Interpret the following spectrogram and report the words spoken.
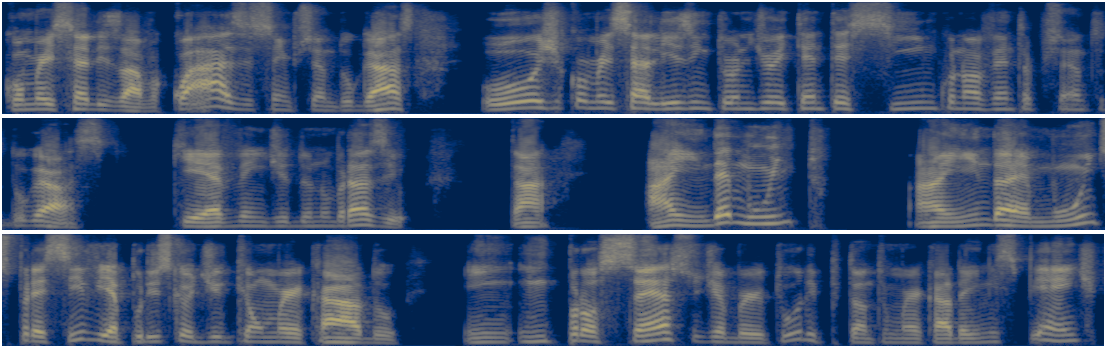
comercializava quase 100% do gás, hoje comercializa em torno de 85%, 90% do gás, que é vendido no Brasil. Tá? Ainda é muito, ainda é muito expressivo, e é por isso que eu digo que é um mercado em, em processo de abertura, e portanto um mercado é incipiente,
